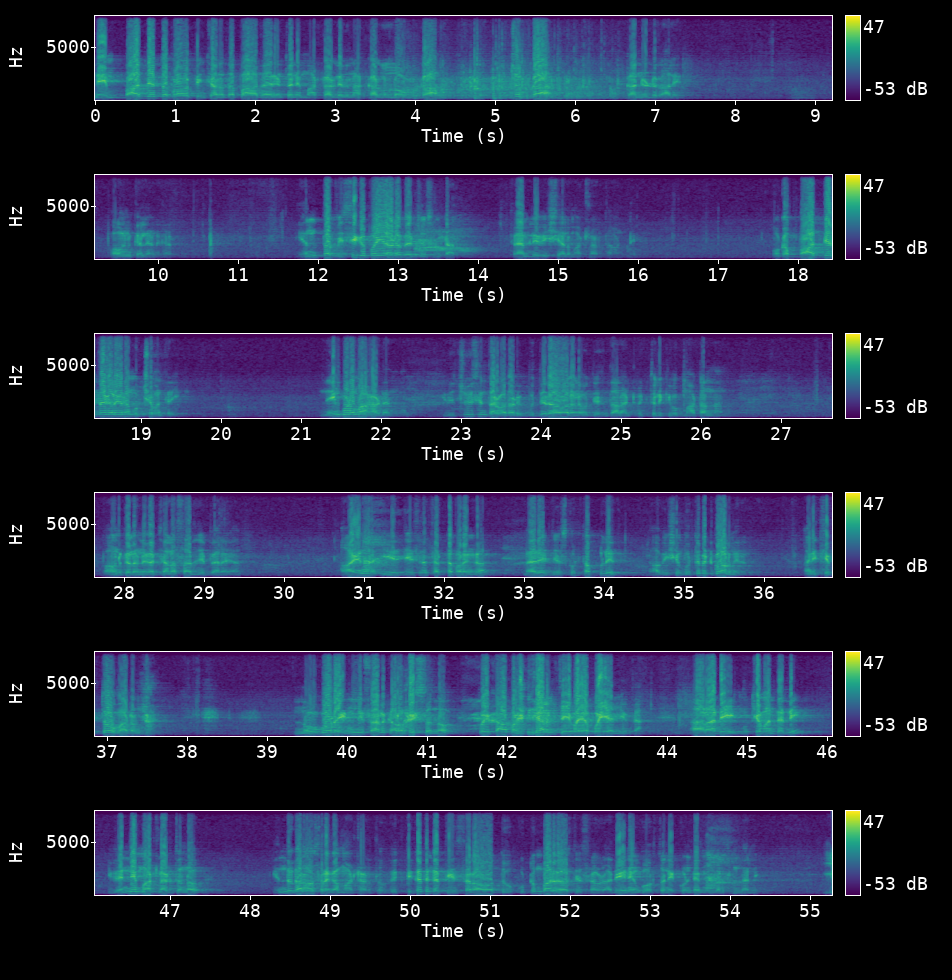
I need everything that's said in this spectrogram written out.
నేను బాధ్యత ప్రవర్తించాను తప్ప ఆధార్యంతో నేను మాట్లాడలేదు. నా కళ్ళల్లో ఒక్క చుక్క కన్నుడు రాలేదు. పవన్ కళ్యాణ్ గారు ఎంత విసిగిపోయాడో మీరు చూసుంటారు. ఫ్యామిలీ విషయాలు మాట్లాడుతూ ఉంటే. ఒక బాధ్యత కలిగిన ముఖ్యమంత్రి నేను కూడా మాట్లాడాను. ఇది చూసిన తర్వాత వాడికి బుద్ధి రావాలనే ఉద్దేశంతో అలాంటి వ్యక్తులకి ఒక మాట అన్నాను. పవన్ కళ్యాణ్ గారు చాలాసార్లు చెప్పారయ్యా ఆయన ఏది చేసినా చట్టపరంగా మ్యారేజ్ చేసుకోవడం తప్పులేదు ఆ విషయం గుర్తుపెట్టుకోవాలి మీరు. అని చెప్తూ ఒక మాట ఉన్నా నువ్వు కూడా ఇన్నిసార్లు కలవరిస్తున్నావు పోయి కాపురం చేయాలని చేయబోయా పోయి అని చెప్పా. ఆనాటి ముఖ్యమంత్రిని ఇవన్నీ మాట్లాడుతున్నావు. ఎందుకు అనవసరంగా మాట్లాడుతావు? వ్యక్తిగతంగా తీసుకురావద్దు కుటుంబాలు వ్యవస్థ తీసుకురావద్దు. అదే నేను కోరుతాను ఎక్కువంటే మెంబర్స్ ఉందని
